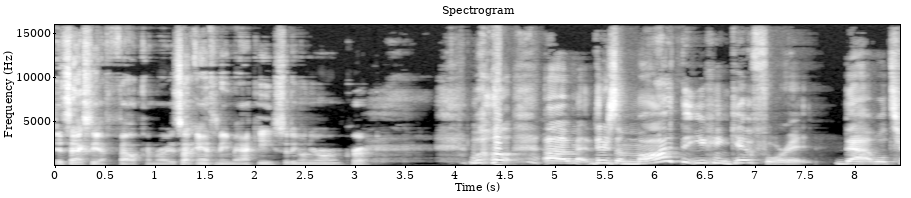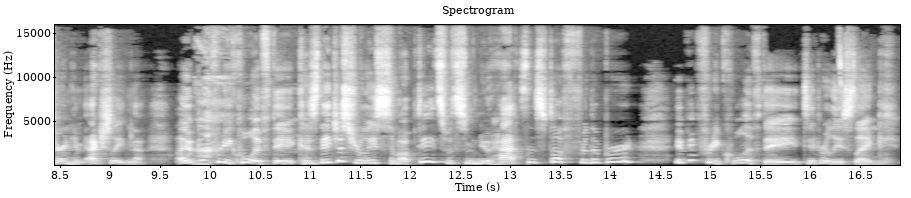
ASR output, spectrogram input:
it's actually a falcon, right? It's not Anthony Mackie sitting on your arm, correct? Well, um, there's a mod that you can get for it that will turn him. Actually, no, it'd be pretty cool if they because they just released some updates with some new hats and stuff for the bird. It'd be pretty cool if they did release like.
